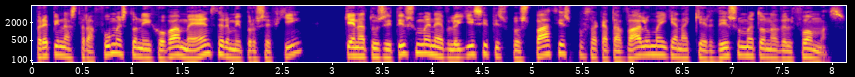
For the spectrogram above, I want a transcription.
πρέπει να στραφούμε στον Ιχωβά με ένθερμη προσευχή και να του ζητήσουμε να ευλογήσει τις προσπάθειες που θα καταβάλουμε για να κερδίσουμε τον αδελφό μας.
